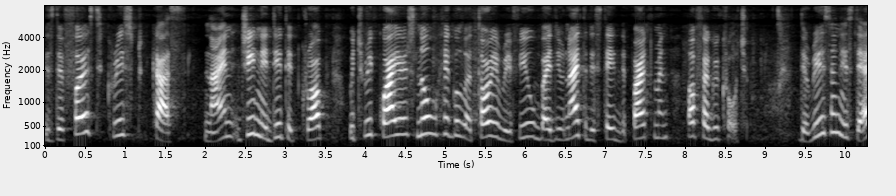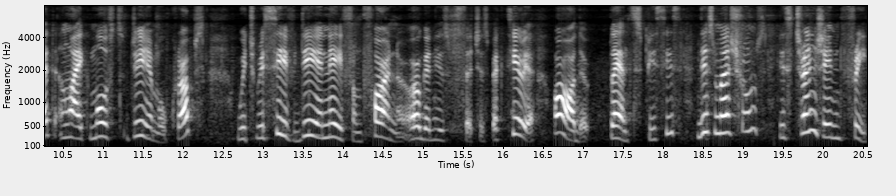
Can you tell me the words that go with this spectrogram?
is the first CRISPR-Cas9 gene-edited crop which requires no regulatory review by the United States Department of Agriculture. The reason is that, unlike most GMO crops, which receive DNA from foreign organisms such as bacteria or other plant species, these mushrooms is transgene-free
